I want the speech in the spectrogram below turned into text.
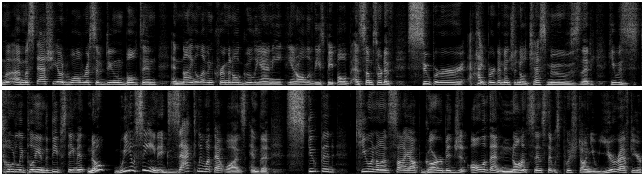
a uh, mustachioed walrus of doom Bolton and 9 11 criminal Giuliani and all of these people as some sort of super hyperdimensional chess moves that he was totally playing the deep statement, no, we have seen exactly what that was, and the stupid QAnon psyop garbage and all of that nonsense that was pushed on you year after year.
